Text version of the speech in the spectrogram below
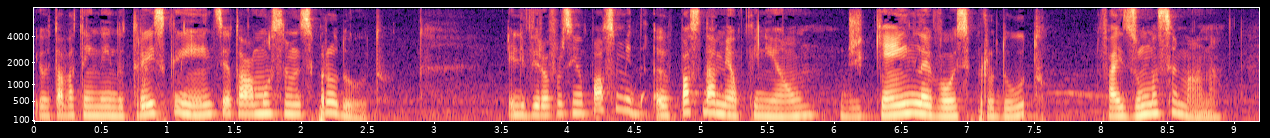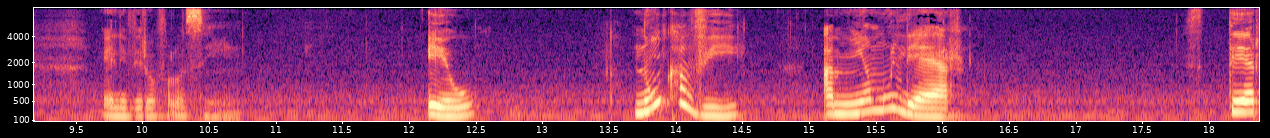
eu estava atendendo três clientes e eu estava mostrando esse produto. Ele virou e falou assim: eu posso, me, eu posso dar minha opinião de quem levou esse produto? Faz uma semana. Ele virou e falou assim: eu nunca vi a minha mulher ter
